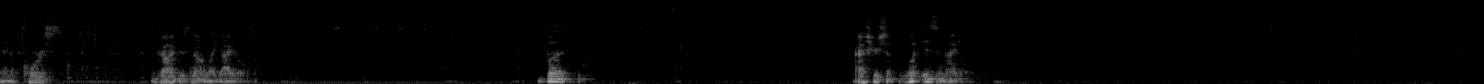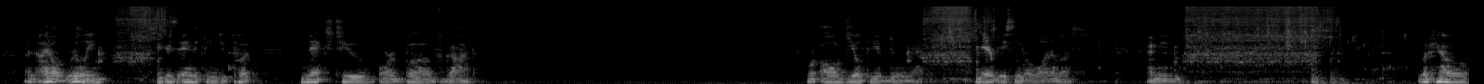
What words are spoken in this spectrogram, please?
And of course, God does not like idols. But ask yourself, what is an idol? An idol really is anything you put next to or above God. We're all guilty of doing that. Every single one of us. I mean, look how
